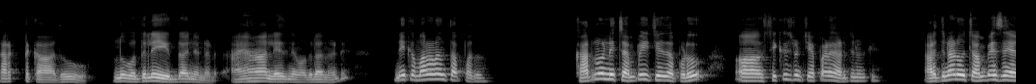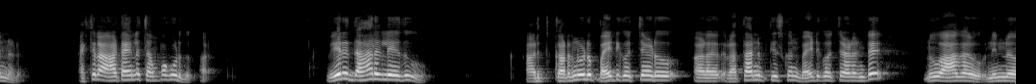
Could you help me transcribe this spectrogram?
కరెక్ట్ కాదు. నువ్వు వదిలేయొద్దు అని అన్నాడు. ఆహా లేదు నేను వదలను అంటే నీకు మరణం తప్పదు. కర్ణుడిని చంపించేటప్పుడు శ్రీకృష్ణుడు చెప్పాడు అర్జునుడికి అర్జున నువ్వు చంపేసే అన్నాడు. యాక్చువల్లీ ఆ టైంలో చంపకూడదు. వేరే దారి లేదు. కర్ణుడు బయటికి వచ్చాడు ఆడ రథాన్ని తీసుకొని బయటికి వచ్చాడంటే నువ్వు ఆగవు నిన్ను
